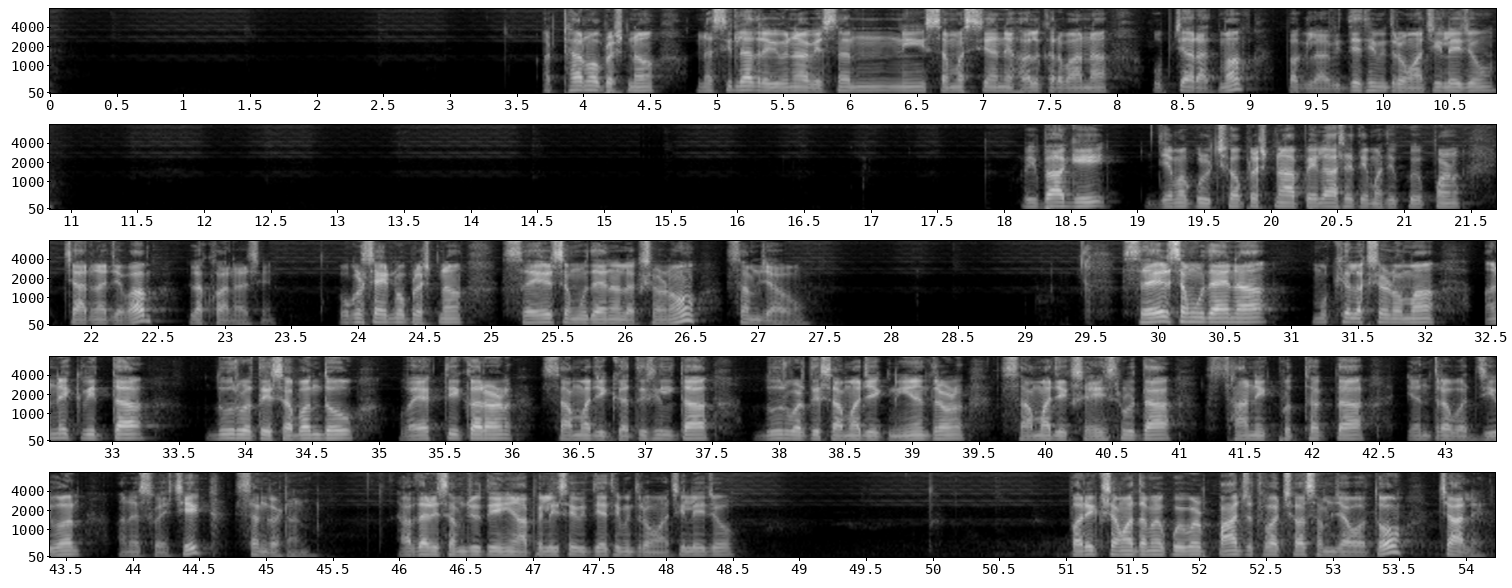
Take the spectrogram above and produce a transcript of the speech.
અઠ્ઠારમો પ્રશ્ન નશીલા દ્રવ્યોના વ્યસનની સમસ્યાને હલ કરવાના ઉપચારાત્મક પગલાં વિદ્યાર્થી મિત્રો વાંચી લેજો. વિભાગી જેમાં કુલ છ પ્રશ્ન આપેલા છે તેમાંથી કોઈ પણ ચારના જવાબ લખવાના છે. ઓગણસાઠમો પ્રશ્ન, શહેર સમુદાયના લક્ષણો સમજાવો. શહેર સમુદાયના મુખ્ય લક્ષણોમાં અનેકવિધતા, દૂરવર્તી સંબંધો, વૈયક્તિકરણ, સામાજિક ગતિશીલતા, દૂરવર્તી સામાજિક નિયંત્રણ, સામાજિક સહિષ્ણુતા, સ્થાનિક પૃથકતા, યંત્રવત જીવન અને સ્વૈચ્છિક સંગઠન. આ બધાની સમજૂતી અહીં આપેલી છે. વિદ્યાર્થી મિત્રો, વાંચી લેજો. પરીક્ષામાં તમે કોઈ પણ પાંચ અથવા છ સમજાવો તો ચાલે.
